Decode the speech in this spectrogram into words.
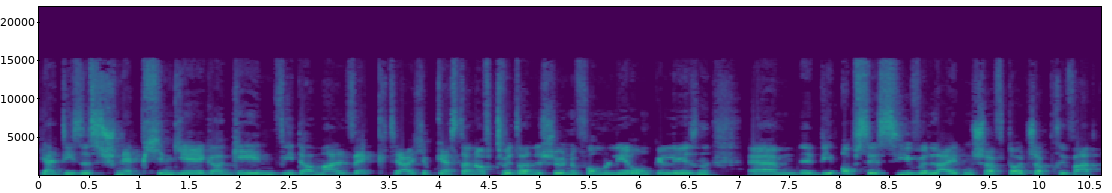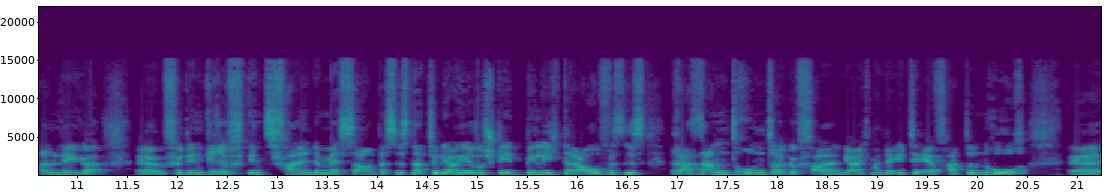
ja dieses Schnäppchenjäger-Gen wieder mal weckt. Ja, ich habe gestern auf Twitter eine schöne Formulierung gelesen, ähm, die obsessive Leidenschaft deutscher Privatanleger äh, für den Griff ins fallende Messer. Und das ist natürlich natürlich auch hier so, steht billig drauf, es ist rasant runtergefallen. Ja, ich meine, der ETF hatte ein Hoch äh,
